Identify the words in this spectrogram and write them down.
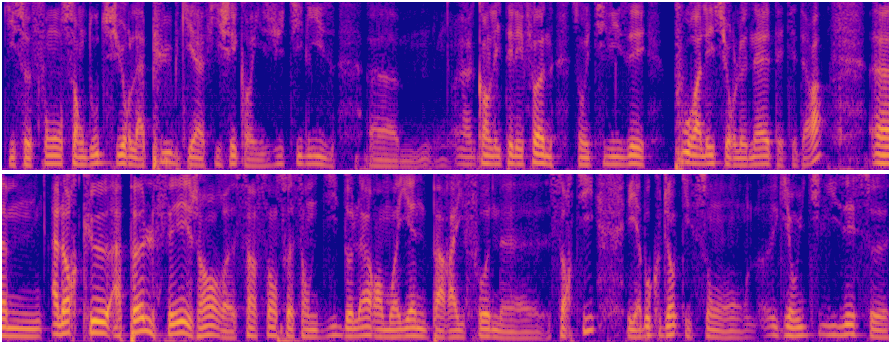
qui se font sans doute sur la pub qui est affichée quand ils utilisent, euh, quand les téléphones sont utilisés pour aller sur le net, etc. Euh, alors que Apple fait genre 570 dollars en moyenne par iPhone euh, sorti. Et il y a beaucoup de gens qui sont qui ont utilisé ce,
